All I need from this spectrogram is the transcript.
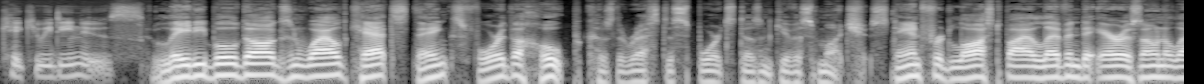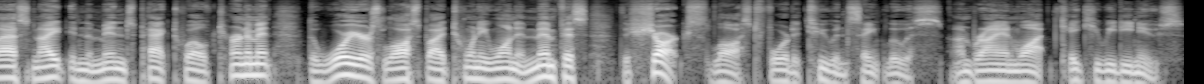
KQED News. Lady Bulldogs and Wildcats, thanks for the hope, because the rest of sports doesn't give us much. Stanford lost by 11 to Arizona last night in the men's Pac 12 tournament. The Warriors lost by 21 in Memphis. The Sharks lost 4 to 2 in St. Louis. I'm Brian Watt, KQED News.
